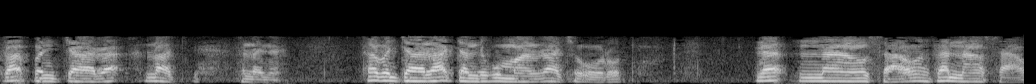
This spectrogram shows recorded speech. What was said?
พระปัญจาระ ราชอะไรนะพระปัญจาระจันทกุมารราชโอรส และนางสาวพระนางสาว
